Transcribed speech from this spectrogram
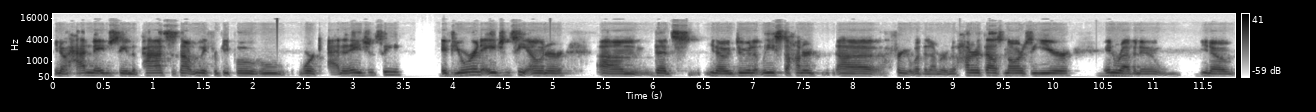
you know had an agency in the past. It's not really for people who, who work at an agency. If you're an agency owner um, that's you know doing at least a hundred, uh, I forget what the number, hundred thousand dollars a year in mm-hmm. revenue, you know,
